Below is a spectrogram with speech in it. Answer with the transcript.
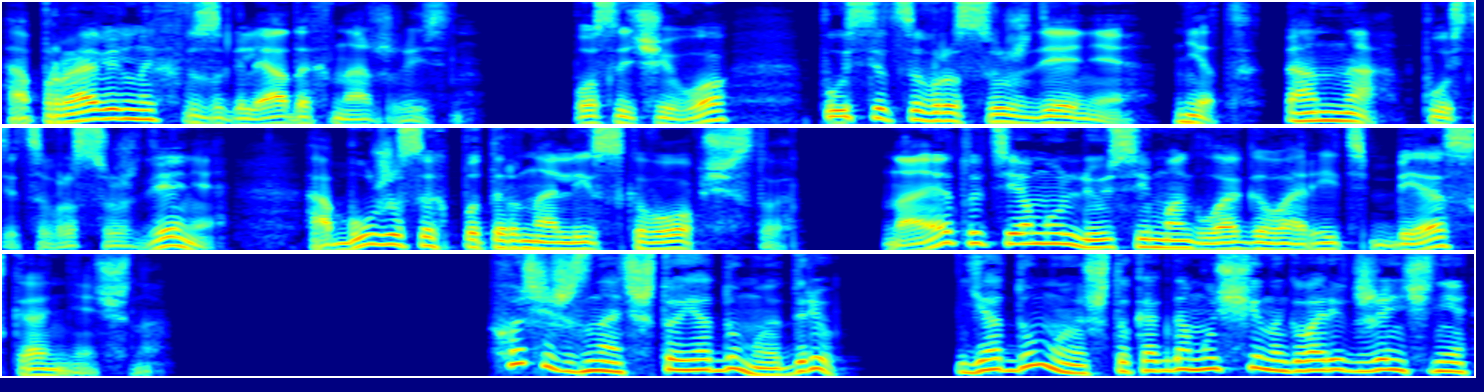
о правильных взглядах на жизнь. После чего пустится в рассуждение, нет, она пустится в рассуждение об ужасах патерналистского общества. На эту тему Люси могла говорить бесконечно. «Хочешь знать, что я думаю, Дрю? Я думаю, что когда мужчина говорит женщине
